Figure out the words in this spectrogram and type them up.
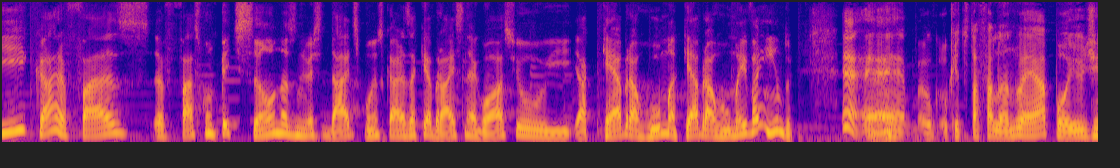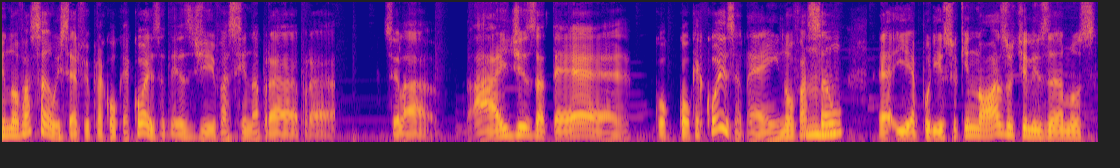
e, cara, faz, faz competição nas universidades, põe os caras a quebrar esse negócio e a quebra arruma, quebra arruma e vai indo. É, é, é. é o, o, que tu tá falando é apoio de inovação e serve para qualquer coisa, desde vacina para, sei lá, AIDS até qualquer coisa, né? É inovação. Uhum. É, e é por isso que nós utilizamos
